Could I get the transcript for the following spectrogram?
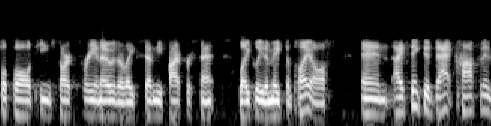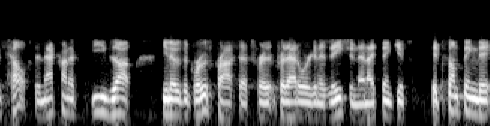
football. Team starts three and zero, they're like seventy five percent likely to make the playoffs, and I think that that confidence helps, and that kind of speeds up, you know, the growth process for for that organization. And I think if it's something that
